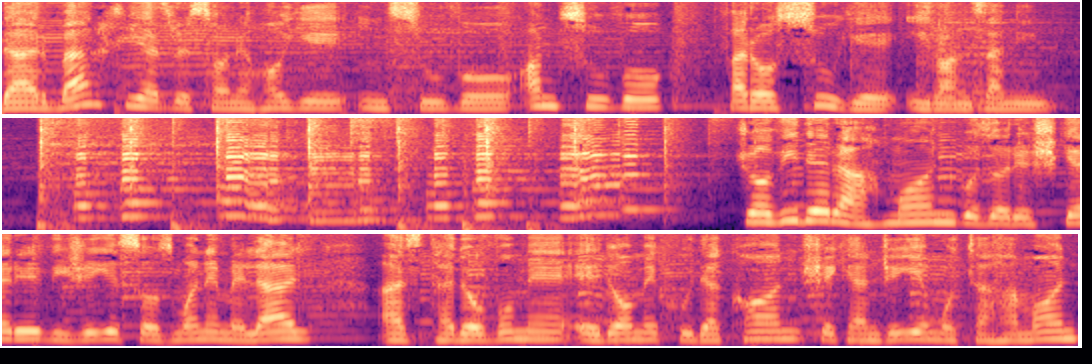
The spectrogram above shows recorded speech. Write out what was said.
در برخی از رسانه های این سو و آن سو و فراسوی ایران زمین. جاوید رحمان گزارشگر ویژه سازمان ملل از تداوم اعدام کودکان، شکنجه متهمان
